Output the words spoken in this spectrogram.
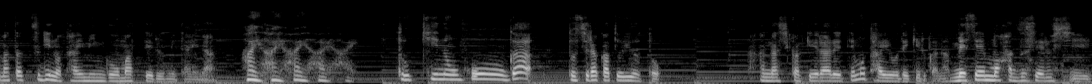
また次のタイミングを待ってるみたいなあ、はいはいはいはいはい。時の方が、どちらかというと、話しかけられても対応できるかな。目線も外せるし、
